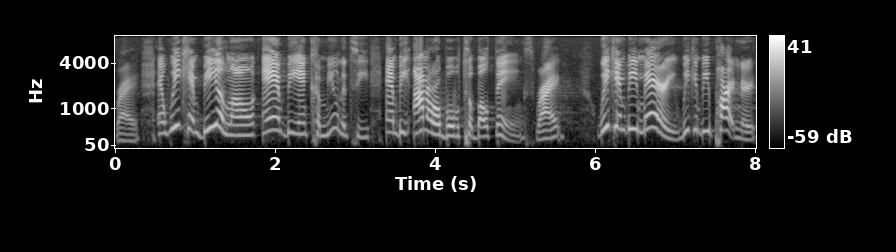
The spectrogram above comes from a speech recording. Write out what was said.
Right? And we can be alone and be in community and be honorable to both things, right? We can be married, we can be partnered,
